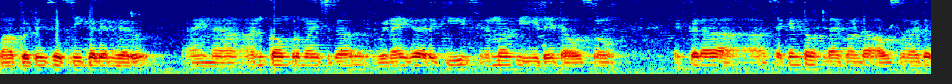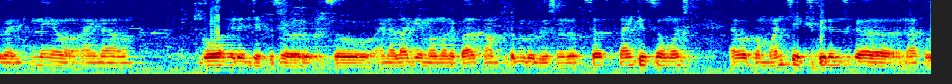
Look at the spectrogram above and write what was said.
మా ప్రొడ్యూసర్ సి కళ్యాణ్ గారు ఆయన అన్కాంప్రమైజ్డ్గా వినయ్ గారికి సినిమాకి ఏదైతే అవసరం ఎక్కడ సెకండ్ థాట్ లేకుండా అవసరమైతే వెంటనే ఆయన గో అహెడ్ అని చెప్పేసేవారు. సో ఆయన అలాగే మమ్మల్ని బాగా కంఫర్టబుల్గా చూసినారు. Sir thank you so much ఒక మంచి ఎక్స్పీరియన్స్గా నాకు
